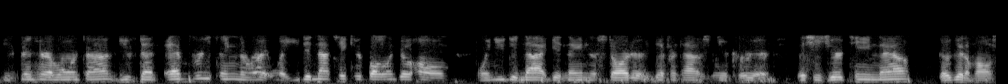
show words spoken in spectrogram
you've been here a long time. You've done everything the right way. You did not take your ball and go home when you did not get named the starter at different times in your career. This is your team now. Go get them, Hoss.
